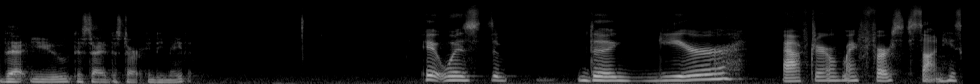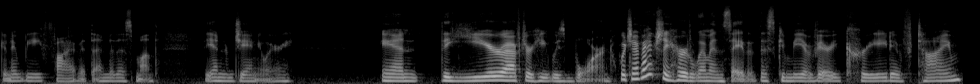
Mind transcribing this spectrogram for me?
that you decided to start Indy Maven? It was the the year after my first son. He's going to be five at the end of this month, the end of January. And the year after he was born, which I've actually heard women say that this can be a very creative time.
